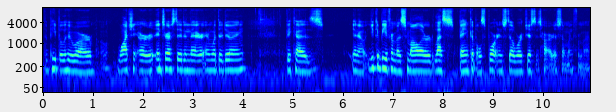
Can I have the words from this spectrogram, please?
the people who are watching or interested in their in what they're doing because you know you could be from a smaller, less bankable sport and still work just as hard as someone from a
